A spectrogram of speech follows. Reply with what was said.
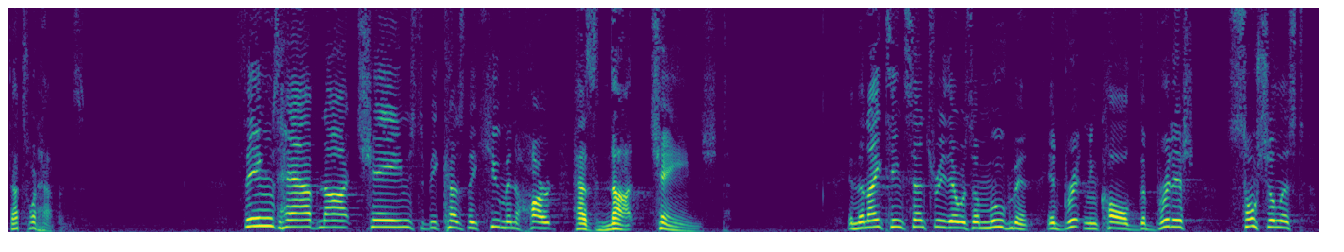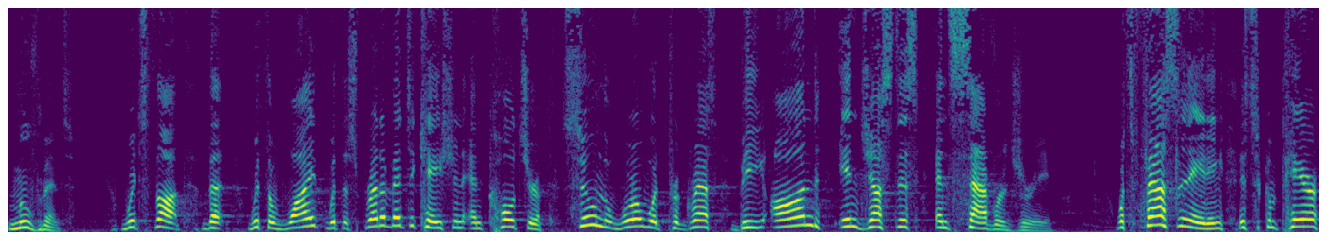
That's what happens. Things have not changed because the human heart has not changed. In the 19th century, there was a movement in Britain called the British Socialist Movement, which thought that with the, wide, with the spread of education and culture, soon the world would progress beyond injustice and savagery. What's fascinating is to compare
